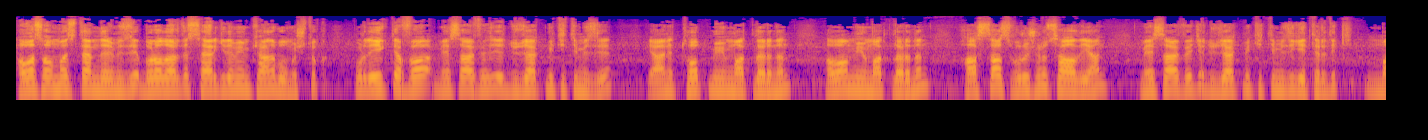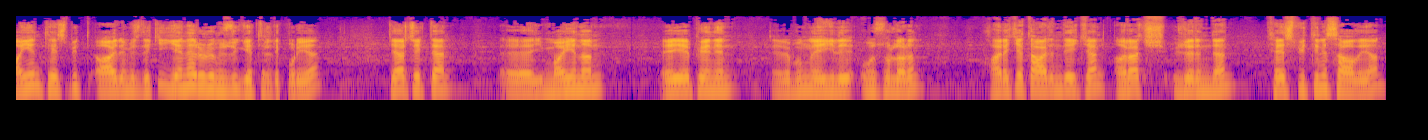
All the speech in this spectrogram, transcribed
hava savunma sistemlerimizi buralarda sergileme imkanı bulmuştuk. Burada ilk defa mesafeli düzeltme kitimizi yani top mühimmatlarının, hava mühimmatlarının hassas vuruşunu sağlayan mesafeci düzeltme kitimizi getirdik. Mayın tespit ailemizdeki yener ürünümüzü getirdik buraya. Gerçekten e, mayının, EYP'nin e, ve bununla ilgili unsurların hareket halindeyken araç üzerinden tespitini sağlayan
